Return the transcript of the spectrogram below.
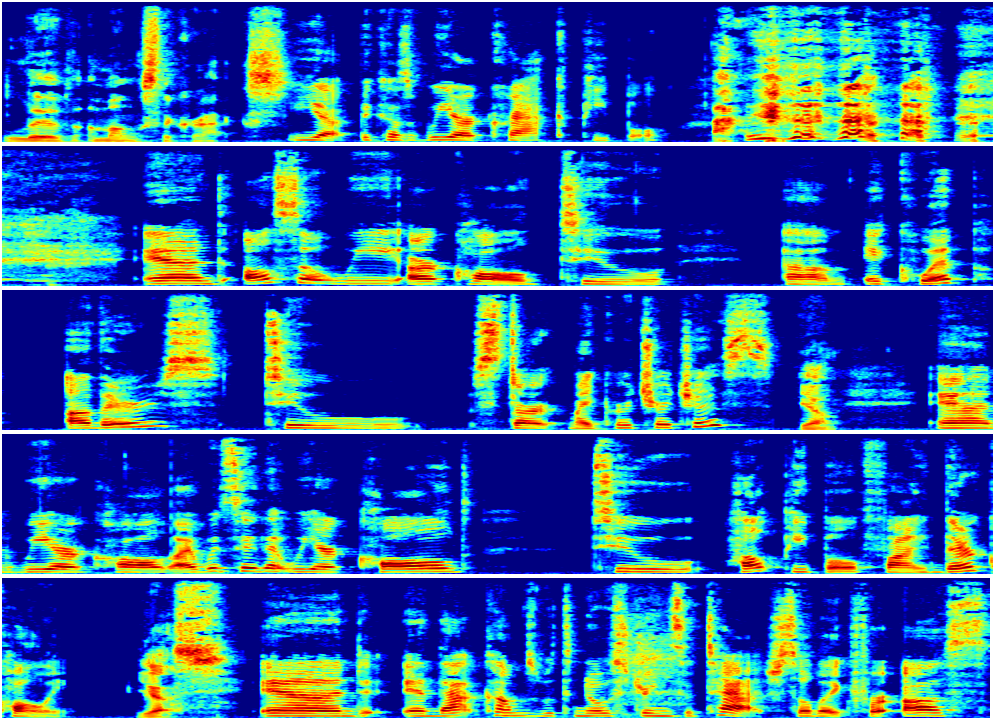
live amongst the cracks. Yep, because we are crack people. and also, we are called to um, equip others to start micro churches. Yeah. And we are called, I would say that we are called to help people find their calling. Yes. And and that comes with no strings attached. So like for us,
